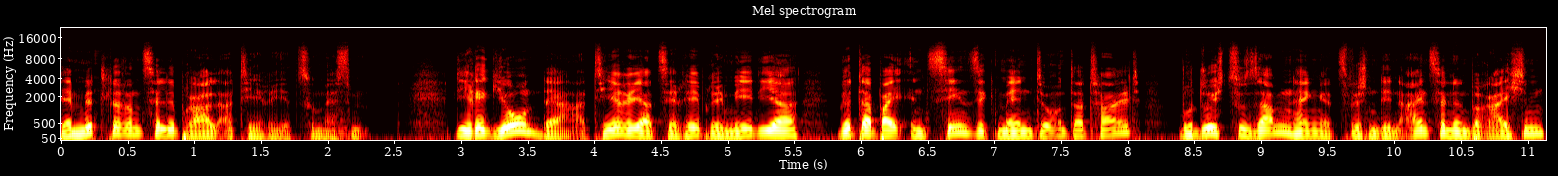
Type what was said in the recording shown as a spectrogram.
der mittleren Zerebralarterie zu messen. Die Region der Arteria cerebri media wird dabei in zehn Segmente unterteilt, wodurch Zusammenhänge zwischen den einzelnen Bereichen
